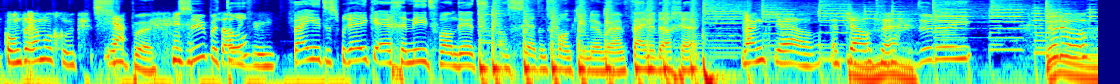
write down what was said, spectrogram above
Komt helemaal goed. Super, super tof. Fijn je te spreken en geniet van dit ontzettend funky nummer. Een fijne dag, hè? Dankjewel, hetzelfde. Doei doei. Doei doei.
